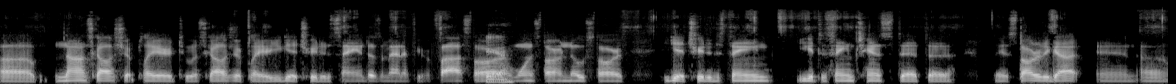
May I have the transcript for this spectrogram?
uh, non-scholarship player to a scholarship player. You get treated the same. Doesn't matter if you're a five star, Yeah. one star, no stars. You get treated the same. You get the same chance that the, the starter got, and uh,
